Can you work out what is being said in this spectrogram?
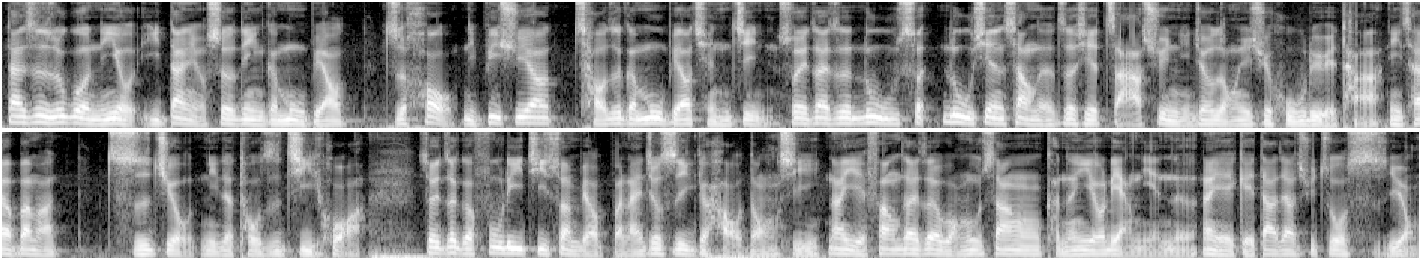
但是如果你有一旦有设定一个目标之后，你必须要朝这个目标前进，所以在这路线路线上的这些杂讯，你就容易去忽略它，你才有办法。持久你的投资计划，所以这个复利计算表本来就是一个好东西，那也放在这网络上可能也有两年了，那也给大家去做使用。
